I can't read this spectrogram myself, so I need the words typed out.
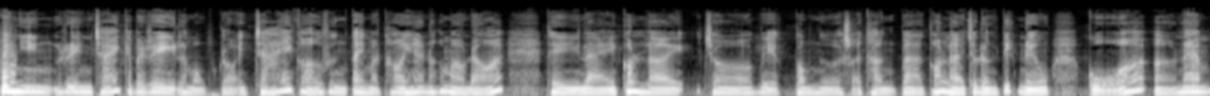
Tuy nhiên riêng trái Capri là một loại trái có ở phương Tây mà thôi ha, nó có màu đỏ thì lại có lợi cho việc phòng ngừa sỏi thận và có lợi cho đường tiết niệu của uh, nam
